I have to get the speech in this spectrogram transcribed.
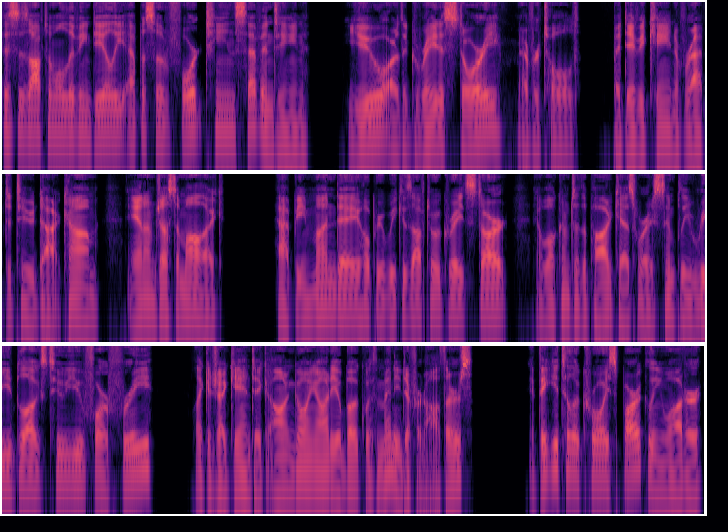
This is Optimal Living Daily, episode 1417. You are the greatest story ever told by David Cain of Raptitude.com. And I'm Justin Malik. Happy Monday. Hope your week is off to a great start. And welcome to the podcast where I simply read blogs to you for free, like a gigantic ongoing audiobook with many different authors. And thank you to LaCroix Sparkling Water,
